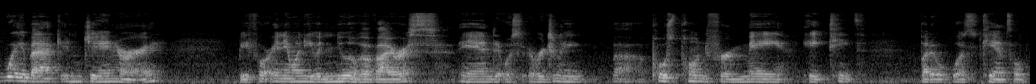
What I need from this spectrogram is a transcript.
way back in January before anyone even knew of a virus and it was originally uh, postponed for May 18th, but it was canceled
